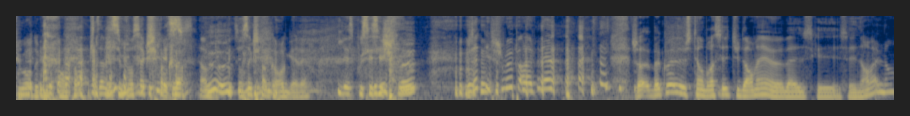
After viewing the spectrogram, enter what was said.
tour depuis 30 ans. Putain, mais c'est pour ça que je suis encore, en- c'est pour ça que je suis encore en galère. Il laisse pousser ses cheveux. Jette tes cheveux par la fenêtre Genre, bah quoi, je t'ai embrassé, tu dormais, euh, bah c'est, c'est normal, non?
